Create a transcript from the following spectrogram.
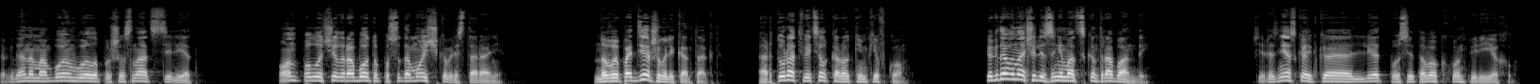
Когда нам обоим было по 16 лет. Он получил работу посудомойщика в ресторане. Но вы поддерживали контакт? Артур ответил коротким кивком. Когда вы начали заниматься контрабандой? Через несколько лет после того, как он переехал.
